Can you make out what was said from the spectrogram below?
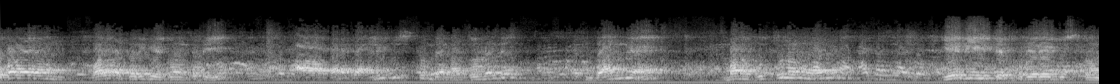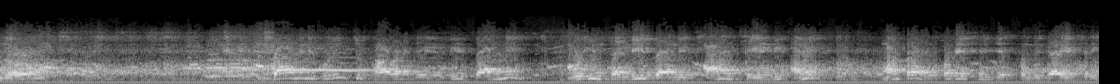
ఉపనయనం వలన జరిగేటువంటిది ఆ కనుక అనిపిస్తుంది అన్న చూడండి. దాన్నే మన బుద్ధులను ఏది అయితే ప్రేరేపిస్తుందో దాని గురించి భావన చేయండి దాన్ని ఊహించండి దాన్ని ధ్యానం చేయండి అని మంత్రం ఉపదేశం చేస్తుంది గాయత్రి.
